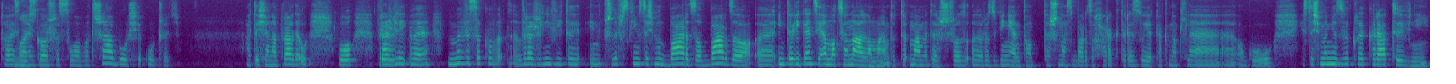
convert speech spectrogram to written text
to jest właśnie. najgorsze słowo. Trzeba było się uczyć. A ty się naprawdę, bo wrażli, my wysoko wrażliwi to przede wszystkim jesteśmy bardzo, bardzo e, inteligencję emocjonalną mhm. mają, to, mamy też roz, rozwiniętą, też nas bardzo charakteryzuje tak na tle e, ogółu. Jesteśmy niezwykle kreatywni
